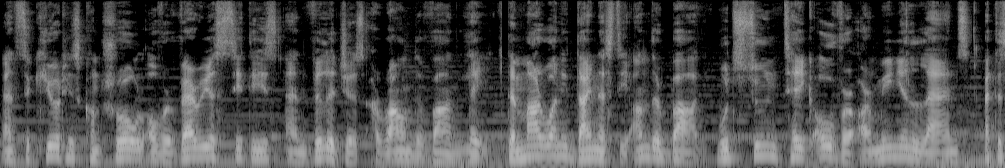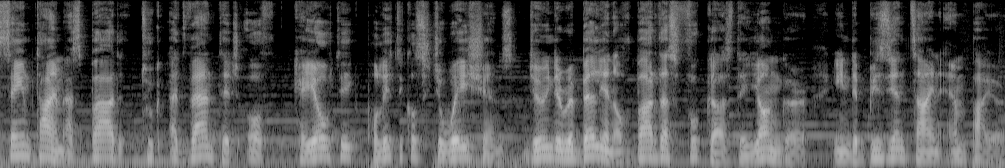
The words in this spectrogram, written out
and secured his control over various cities and villages around the Van Lake. The Marwani dynasty under Bad would soon take over Armenian lands at the same time as Bad took advantage of chaotic political situations during the rebellion of Bardas Phokas the Younger in the Byzantine Empire.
